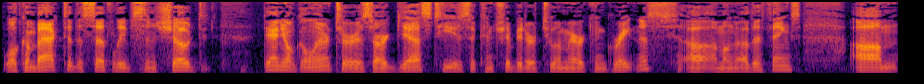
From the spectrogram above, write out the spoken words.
Welcome back to the Seth Leibsohn Show. Daniel Gelernter is our guest. He is a contributor to American Greatness, uh, among other things. Um,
